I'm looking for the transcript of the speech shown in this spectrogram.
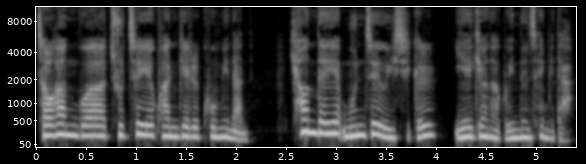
저항과 주체의 관계를 고민한 현대의 문제의식을 예견하고 있는 셈이다.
